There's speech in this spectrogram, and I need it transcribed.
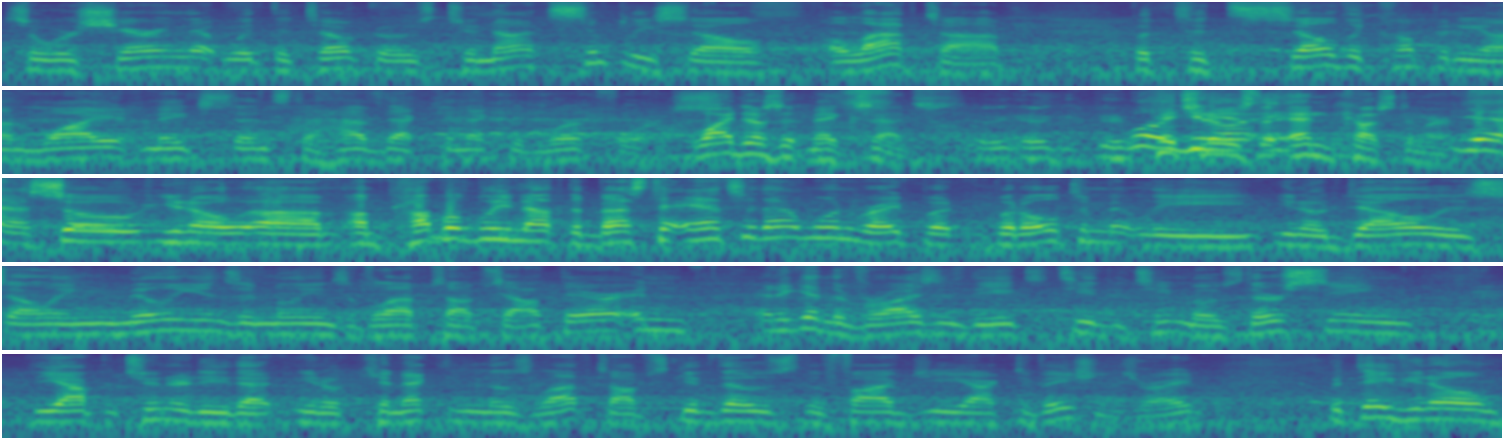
So we're sharing that with the telcos to not simply sell a laptop, but to sell the company on why it makes sense to have that connected workforce. Why does it make sense? Uh, uh, Well, Pitch you me know, as the it- end customer. Yeah, so you know, um, I'm probably not the best to answer that one, right? But but ultimately, you know, Dell is selling millions and millions of laptops out there, and and again, the Verizon, the AT&T, the T-Mobile, they're seeing the opportunity that you know connecting those laptops give those the 5G activations, right? But Dave, you know,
